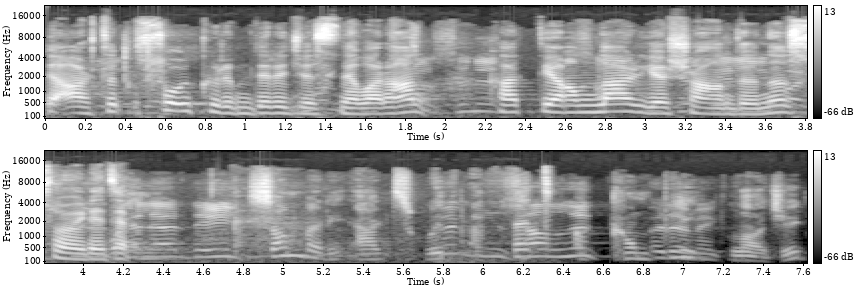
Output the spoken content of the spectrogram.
ve artık soykırım derecesine varan katliamlar yaşandığını söyledi. somebody acts with a fait accompli logic,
